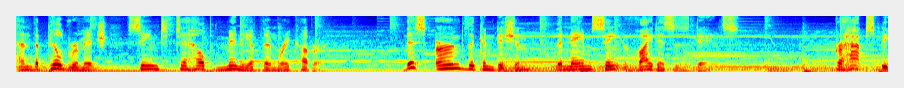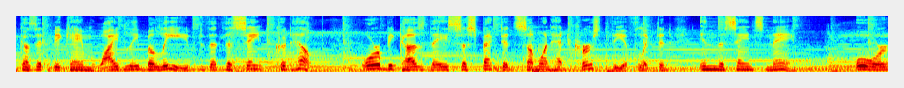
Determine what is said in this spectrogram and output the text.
and the pilgrimage seemed to help many of them recover. This earned the condition the name St. Vitus's dance. Perhaps because it became widely believed that the saint could help, or because they suspected someone had cursed the afflicted in the saint's name or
